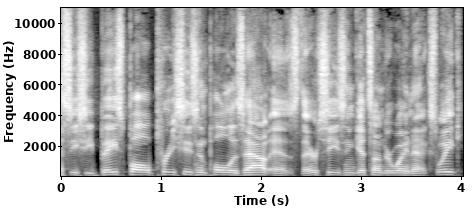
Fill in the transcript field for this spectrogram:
SEC baseball preseason poll is out as their season gets underway next week.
